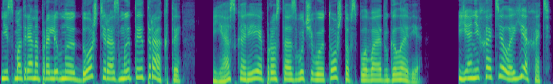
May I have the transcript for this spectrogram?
несмотря на проливной дождь и размытые тракты. Я скорее просто озвучиваю то, что всплывает в голове. Я не хотела ехать».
